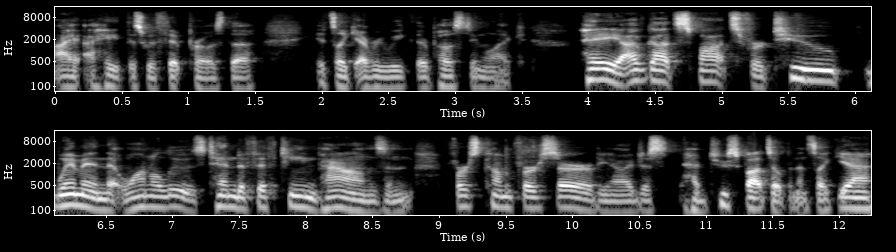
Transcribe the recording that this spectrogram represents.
I, I hate this with Fit Pros. The it's like every week they're posting like, hey, I've got spots for two women that want to lose 10 to 15 pounds and first come, first serve. You know, I just had two spots open. It's like, yeah,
